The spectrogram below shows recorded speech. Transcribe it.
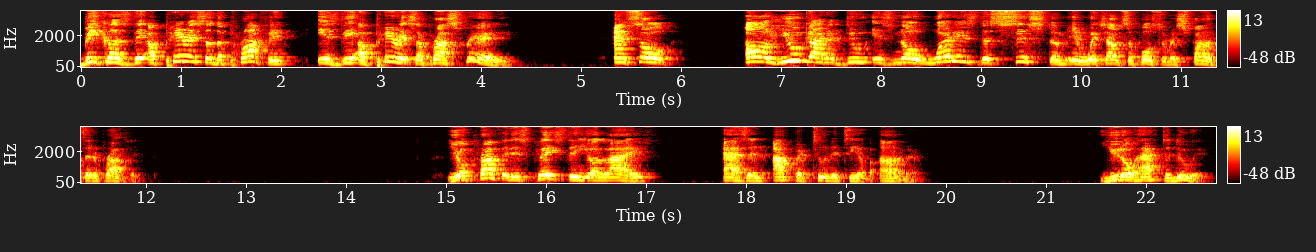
Because the appearance of the prophet is the appearance of prosperity. And so all you got to do is know what is the system in which I'm supposed to respond to the prophet. Your prophet is placed in your life as an opportunity of honor. You don't have to do it.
